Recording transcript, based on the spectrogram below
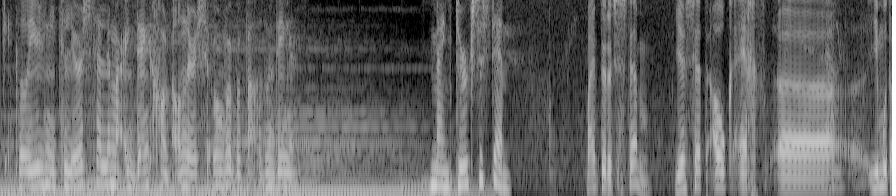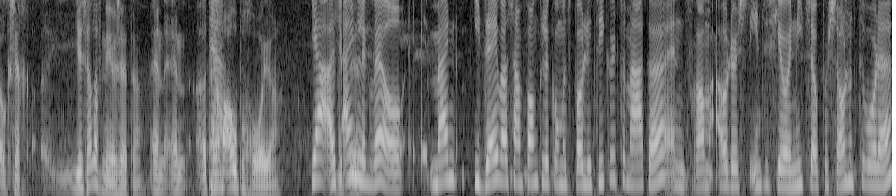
Ik wil jullie niet teleurstellen, maar ik denk gewoon anders over bepaalde dingen. Mijn Turkse stem. Mijn Turkse stem. Je zet ook echt, eh, je moet ook zeggen, jezelf neerzetten. En, en het Ja. helemaal opengooien. Ja, uiteindelijk wel. Mijn idee was aanvankelijk om het politieker te maken. En vooral mijn ouders te interviewen en niet zo persoonlijk te worden.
